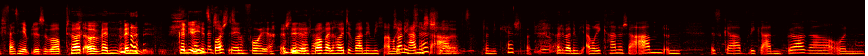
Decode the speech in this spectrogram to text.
Ich weiß nicht, ob ihr das überhaupt hört, aber wenn, wenn könnt ihr euch Wenn, jetzt vorstellen. vor, ja. Da stellt ihr euch vor, weil heute war nämlich amerikanischer Abend. läuft. Johnny Cash läuft. Heute war nämlich amerikanischer Abend und es gab veganen Burger und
